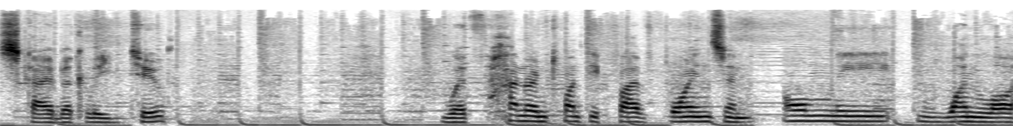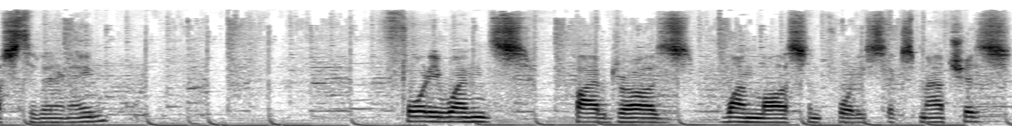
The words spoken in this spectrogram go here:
Skybet League 2 with 125 points and only one loss to their name. 40 wins, 5 draws, 1 loss in 46 matches.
